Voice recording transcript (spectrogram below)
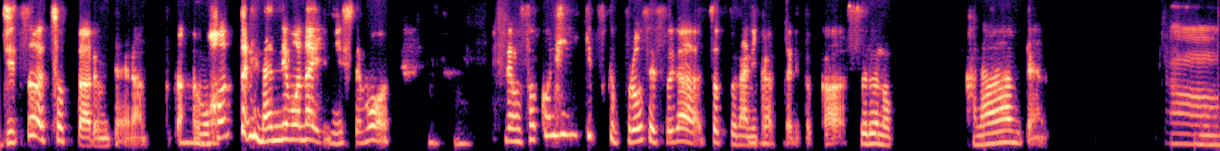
実はちょっとあるみたいなとか、うん。もう本当に何にもないにしても。うんでもそこに行き着くプロセスがちょっと何かあったりとかするのかなみたいな、あ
